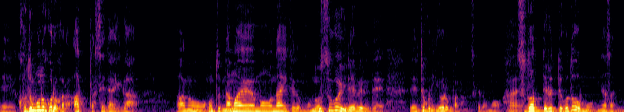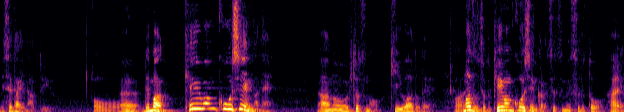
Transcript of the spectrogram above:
えー子供の頃からあった世代があの本当に名前もないけどものすごいレベルで、えー特にヨーロッパなんですけども、はい育ってるってことをもう皆さんに見せたいなという。えーでまあ K1 甲子園がねあの一つのキーワードで、はいまずちょっと K1 甲子園から説明すると。はい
